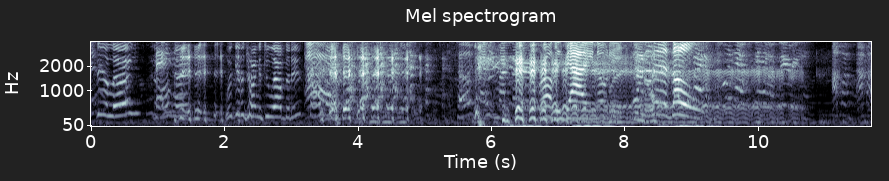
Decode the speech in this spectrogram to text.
Still love you. you know what We'll get a drink or two after this. Oh. Told you he my third Brother, if y'all ain't know that. Years old. I'm a, I'm a,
